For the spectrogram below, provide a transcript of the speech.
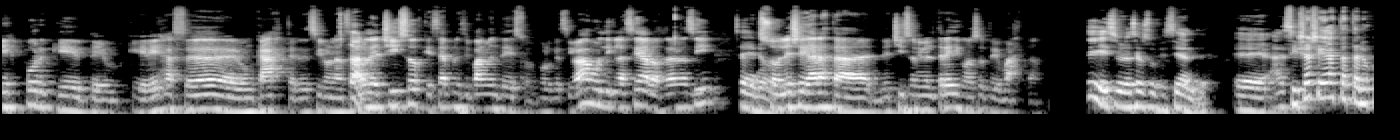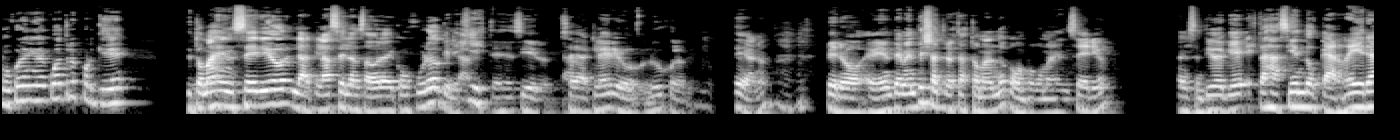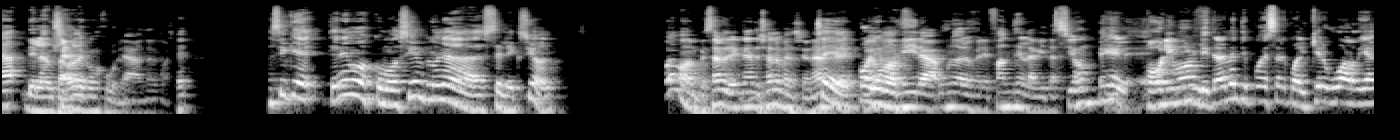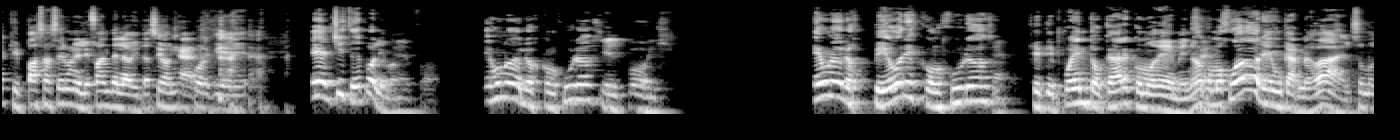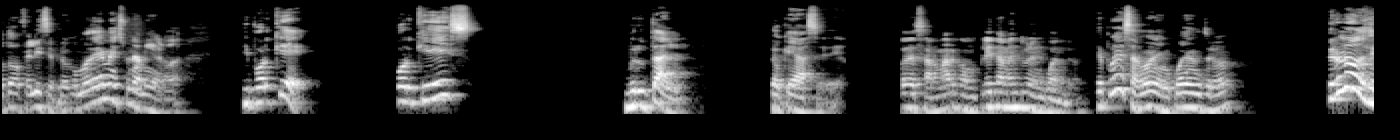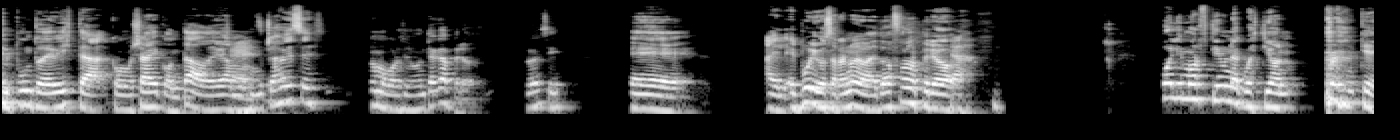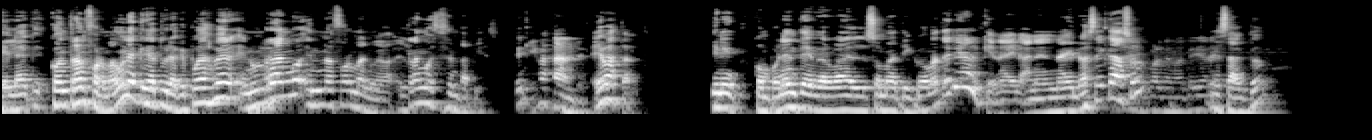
es porque te querés hacer un caster, es decir, un lanzador Claro. de hechizos que sea principalmente eso. Porque si vas a multiclasear o estar así, Sí, no. solés llegar hasta el hechizo nivel 3 y con eso te basta. Sí, suele ser suficiente. Eh, si ya llegaste hasta los conjuros nivel 4 es porque te tomás en serio la clase lanzadora de conjuro que Claro. elegiste, es decir, Claro. sea clérigo, brujo, lo que sea, ¿no? Pero evidentemente ya te lo estás tomando como un poco más en serio, en el sentido de que estás haciendo carrera de lanzador de conjuro. Claro, tal cual. Así que tenemos como siempre una selección. Podemos empezar directamente, ya lo mencionaste. Sí, Podemos ir a uno de los elefantes en la habitación. Es el- Polymorph. Literalmente puede ser cualquier guardia que pasa a ser un elefante en la habitación, Claro. porque es el chiste de Polymorph. El Es uno de los conjuros El poli. es uno de los peores conjuros Sí. que te pueden tocar como DM, ¿no? Sí. Como jugador es un carnaval, somos todos felices, pero como DM es una mierda. ¿Y por qué? Porque es brutal lo que hace, digamos. Puedes armar completamente un encuentro. Te puedes armar un encuentro, pero no desde el punto de vista, como ya he contado, digamos, Sí, sí. muchas veces, no me acuerdo si lo conté acá, pero creo que sí. Eh, el, el público se renueva de todas formas, pero... Ya. Polymorph tiene una cuestión que la con transforma una criatura que puedas ver en un rango en una forma nueva. El rango es 60 pies. Es bastante. Es bastante. Tiene componente verbal, somático, material, que nadie, nadie lo hace caso. Exacto.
